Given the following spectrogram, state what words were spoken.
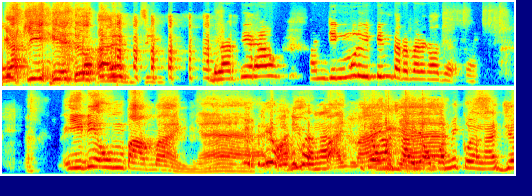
gak gitu, anjing. Berarti Rau, anjingmu lebih pintar daripada kau. Eh, Ini umpamanya. Ini umpamanya. sekali open mic kok yang aja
